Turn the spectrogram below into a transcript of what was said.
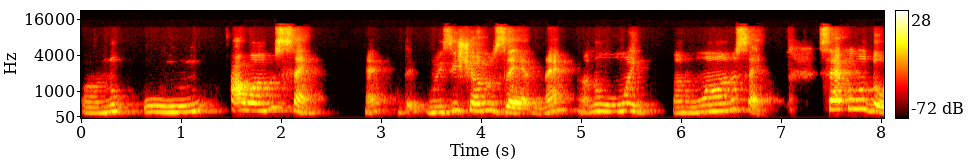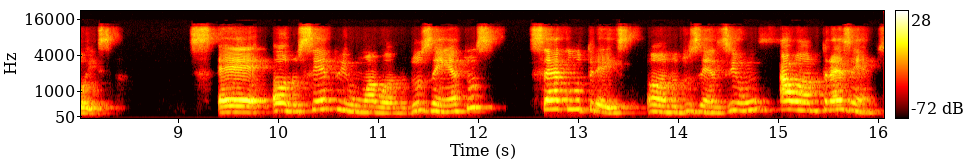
Ano 1 ao ano 100. Né? Não existe ano 0, né? Ano 1 aí. Ano 1 ao ano 100. Século II, é, ano 101 ao ano 200 Século 3, ano 201 ao ano 300.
